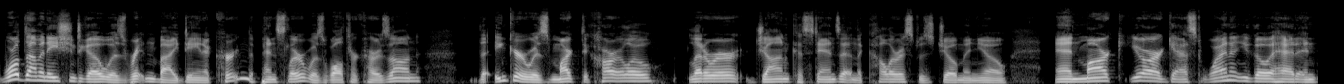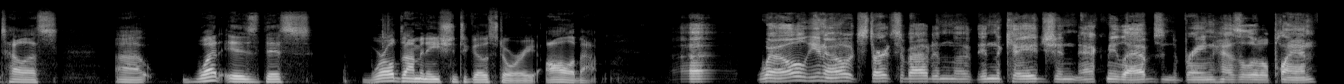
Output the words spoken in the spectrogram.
World Domination to Go was written by Dana Curtin. The penciler was Walter Carzon. the inker was Mark DeCarlo, letterer John Costanza, and the colorist was Joe Mignot. And Mark, you're our guest. Why don't you go ahead and tell us uh, what is this world domination to go story all about? Uh, well, you know, it starts about in the in the cage in Acme Labs, and the brain has a little plan.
